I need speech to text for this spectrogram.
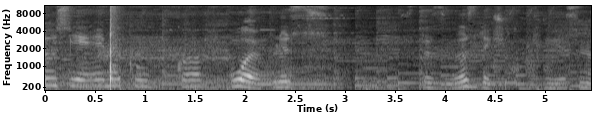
Плюс 7 кубков. Ой, плюс 100 звездочек. Интересно.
